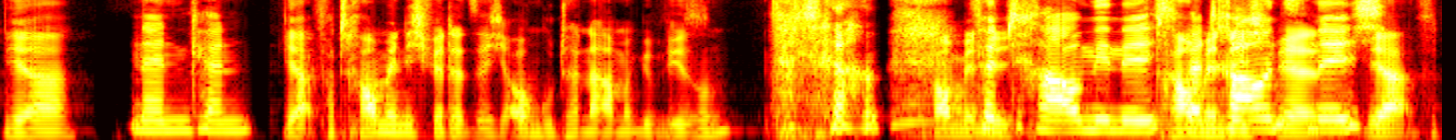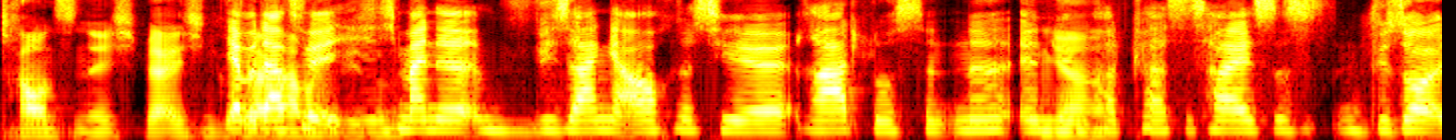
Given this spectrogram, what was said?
Ja. Nennen können. Ja, vertrau mir nicht wäre tatsächlich auch ein guter Name gewesen. Vertrau mir nicht. Vertrau mir nicht, Vertrau vertrau uns wär, nicht. Ja, vertrau uns nicht. Wäre eigentlich ein Ja, guter aber dafür, Name ich, meine, wir sagen ja auch, dass wir ratlos sind, ne, in Ja. dem Podcast. Das heißt, es, wir soll,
